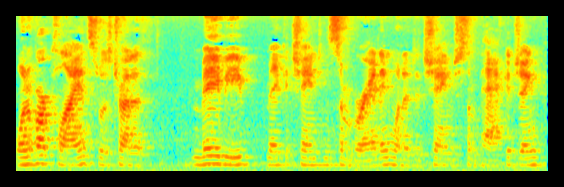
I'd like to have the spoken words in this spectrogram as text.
One of our clients was trying to maybe make a change in some branding, wanted to change some packaging,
